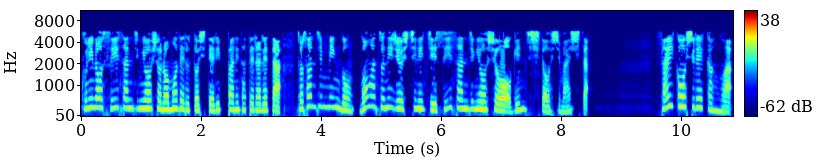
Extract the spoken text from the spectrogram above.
国の水産事業所のモデルとして立派に建てられた、朝鮮人民軍5月27日水産事業所を現地指導しました。最高司令官は、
